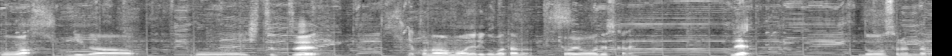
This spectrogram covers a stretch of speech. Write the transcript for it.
ここはリガーを防衛しつついやこのもうやりごば多分許容ですかね。でどうするんだろ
